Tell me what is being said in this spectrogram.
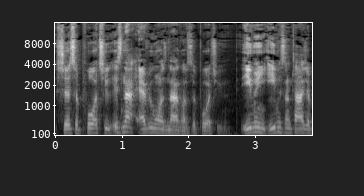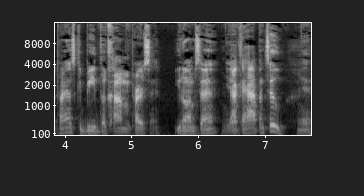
should support you. It's not everyone's not to support you. Even even sometimes your parents could be the common person. You know what I'm saying? Yeah. That could happen too. Yeah.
